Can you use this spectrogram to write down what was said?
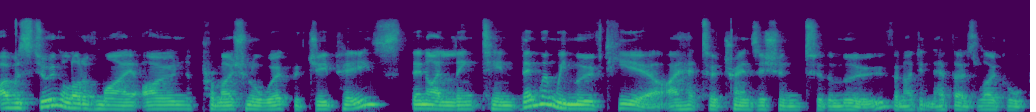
I, was doing a lot of my own promotional work with GPs. Then I linked in. Then when we moved here, I had to transition to the move, and I didn't have those local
